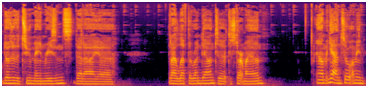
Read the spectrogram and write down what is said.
those are the two main reasons that I. Uh, that I left the rundown to, to start my own. Um, yeah, and so I mean,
